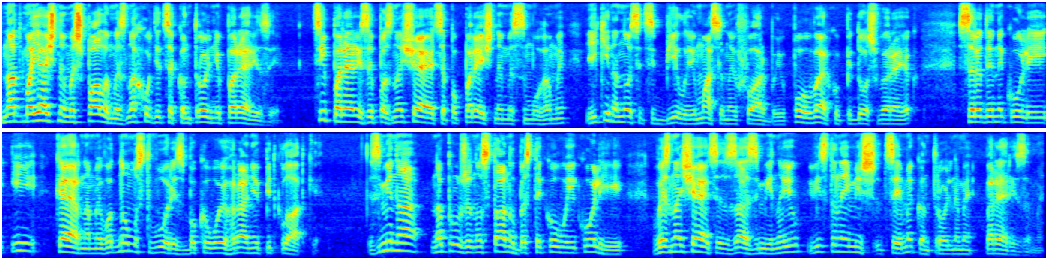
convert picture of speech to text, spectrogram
Над маячними шпалами знаходяться контрольні перерізи. Ці перерізи позначаються поперечними смугами, які наносяться білою масляною фарбою по верху підошви рейок, середини колії і кернами в одному створі з боковою гранню підкладки. Зміна напруженого стану безстикової колії визначається за зміною відстаней між цими контрольними перерізами.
